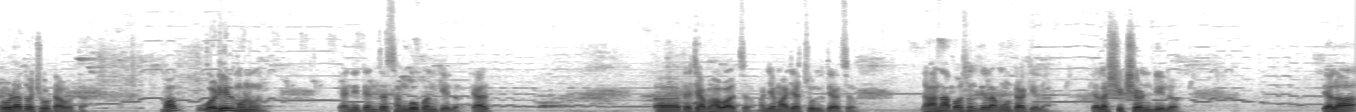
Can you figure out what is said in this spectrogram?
एवढा तो छोटा होता. मग वडील म्हणून त्यांनी त्यांचं संगोपन केलं. त्या त्याच्या भावाचं म्हणजे माझ्या चुलत्याचं. लहानापासून त्याला मोठा केला. त्याला शिक्षण दिलं. त्याला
